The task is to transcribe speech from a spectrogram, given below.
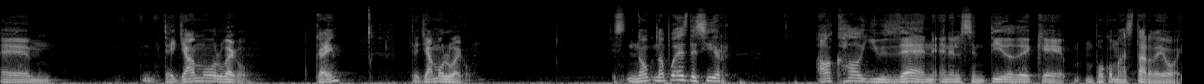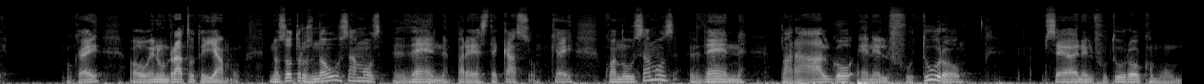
um, te llamo luego. Okay? Te llamo luego. No, no puedes decir, I'll call you then en el sentido de que un poco más tarde hoy. ¿ok? O en un rato te llamo. Nosotros no usamos then para este caso, ¿ok? Cuando usamos then para algo en el futuro, sea en el futuro como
